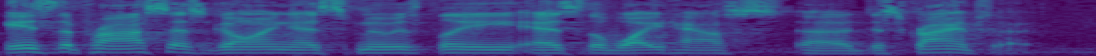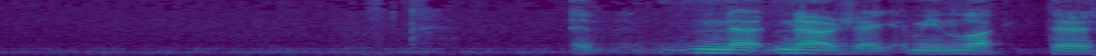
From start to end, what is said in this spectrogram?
Is the process going as smoothly as the White House uh, describes it? No, no, Jake. I mean, look, there's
